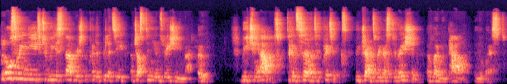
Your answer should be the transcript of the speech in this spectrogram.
but also a need to re-establish the credibility of Justinian's regime at home, reaching out to conservative critics who dreamt of a restoration of Roman power in the West,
